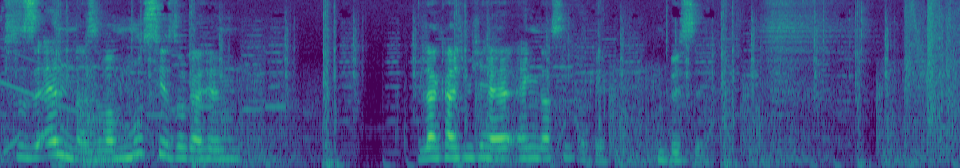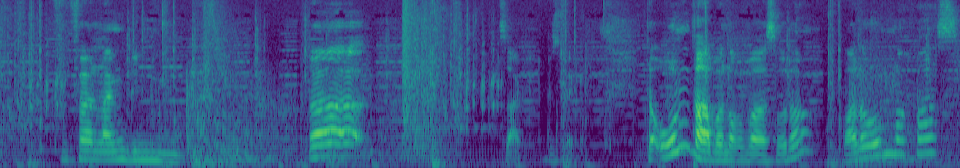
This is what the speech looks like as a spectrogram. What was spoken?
Das ist N, also man muss hier sogar hin. Wie lange kann ich mich hier hängen lassen? Okay, ein bisschen. Auf jeden Fall lang genug. Ah. Zack, du bist weg. Da oben war aber noch was, oder? War da oben noch was?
